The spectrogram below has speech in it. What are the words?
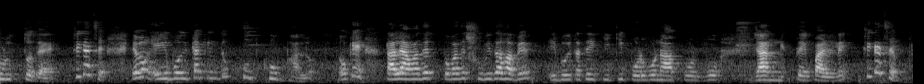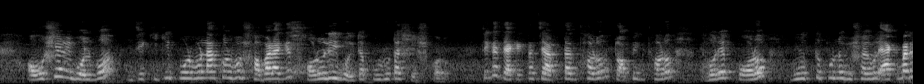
গুরুত্ব দেয়। ঠিক আছে? এবং এই বইটা কিন্তু খুব খুব ভালো। ওকে তাহলে আমাদের, তোমাদের সুবিধা হবে এই বইটাতে কি কি পড়ব, না পড়ব জানতে পারলে। ঠিক আছে? অবশ্যই আমি বলব যে কি কি পড়ব, না করব সবার আগে থরলি বইটা পুরোটা শেষ করো। ঠিক আছে? এক একটা চ্যাপ্টার ধরো টপিক ধরো, ধরে পড়ো গুরুত্বপূর্ণ বিষয়গুলো। একবারে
